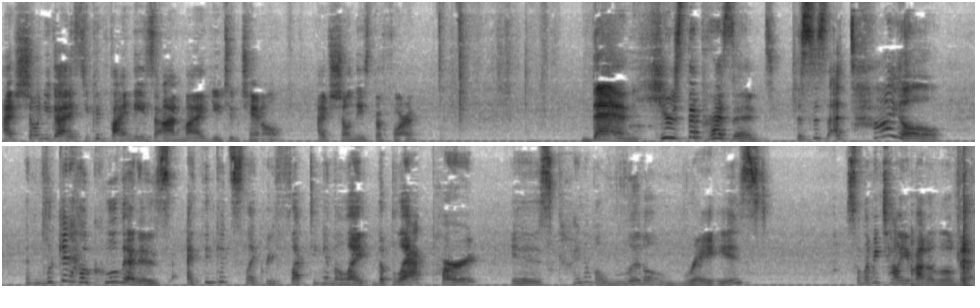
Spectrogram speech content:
I've shown you guys, you can find these on my YouTube channel. I've shown these before. Then, here's the present. This is a tile. And look at how cool that is. I think it's like reflecting in the light. The black part is kind of a little raised. So let me tell you about it a little bit.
